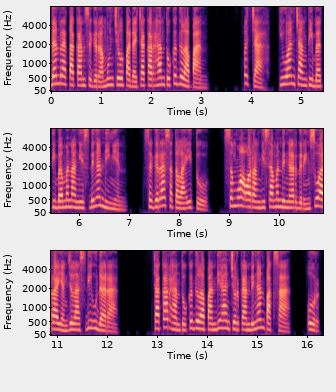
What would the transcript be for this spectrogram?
dan retakan segera muncul pada cakar hantu kegelapan. Pecah, Yuan Chang tiba-tiba menangis dengan dingin. Segera setelah itu, semua orang bisa mendengar dering suara yang jelas di udara. Cakar hantu kegelapan dihancurkan dengan paksa. Ur,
